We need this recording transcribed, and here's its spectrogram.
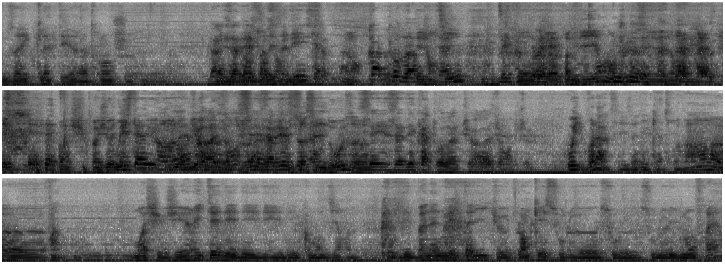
nous a éclaté à la tronche. euh, Dans les années dans les 70, alors, 80. T'es gentil. Euh, pas me vieillir non plus. non, je suis pas- je suis pas jeune. Mais t'as eu raison, tu as raison, c'est les années 72. euh, C'est les années 80, tu as raison. Oui, voilà, c'est les années 80. euh, Enfin, moi, j'ai hérité des, comment dire, euh, des bananes métalliques euh, planquées sous le, sous le, sous le lit de mon frère.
